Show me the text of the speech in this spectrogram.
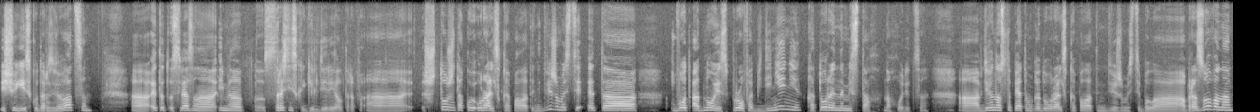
еще есть куда развиваться. А, это связано именно с Российской гильдией риэлторов. А, что же такое Уральская палата недвижимости? Это вот одно из профобъединений, которое на местах находится. А, в 1995 году Уральская палата недвижимости была образована.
